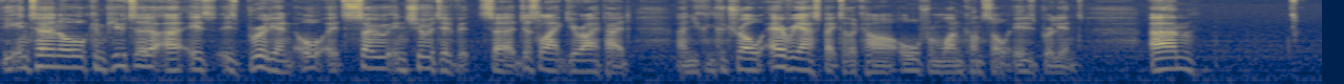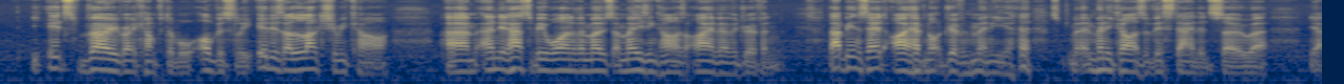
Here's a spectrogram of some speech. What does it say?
The internal computer uh, is, is brilliant. Oh, it's so intuitive. It's uh, just like your iPad and you can control every aspect of the car all from one console. It is brilliant. Um, it's very, very comfortable, obviously. It is a luxury car um, and it has to be one of the most amazing cars I've ever driven. That being said, I have not driven many many cars of this standard, so uh, yeah.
